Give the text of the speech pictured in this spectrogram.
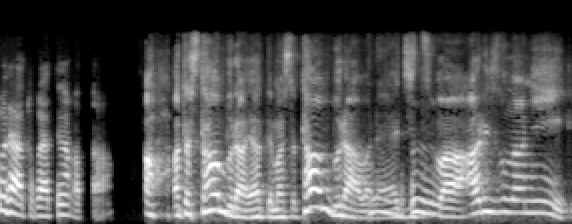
ブラーとかやってなかった？あ、私タンブラーやってました。タンブラーはね、うんうん実はアリゾナに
